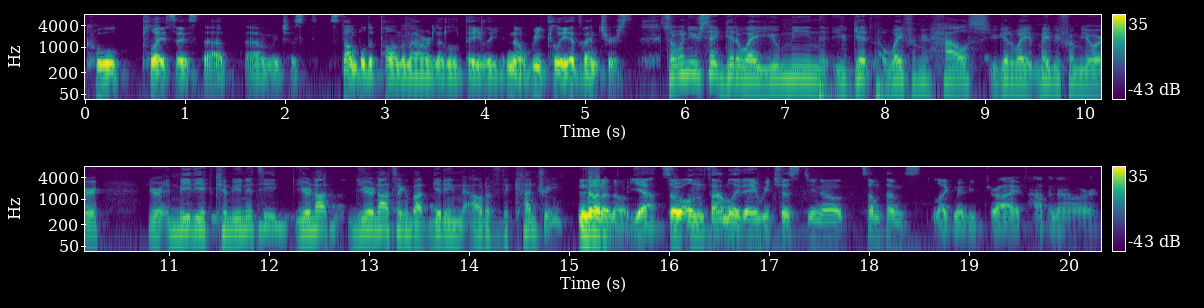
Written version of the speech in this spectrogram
cool places that um, we just stumbled upon on our little daily, no, weekly adventures. So when you say get away, you mean you get away from your house, you get away maybe from your your immediate community. You're not you're not talking about getting out of the country. No, no, no. Yeah. So on family day, we just, you know, sometimes like maybe drive half an hour,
